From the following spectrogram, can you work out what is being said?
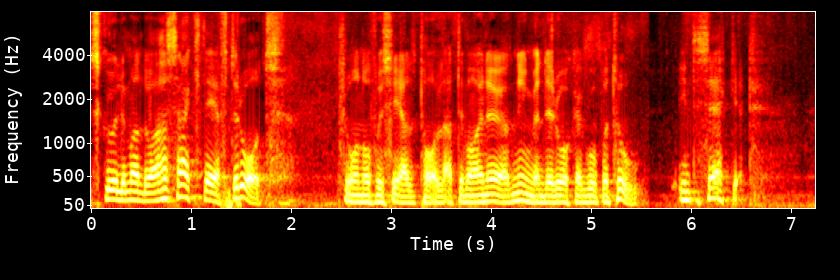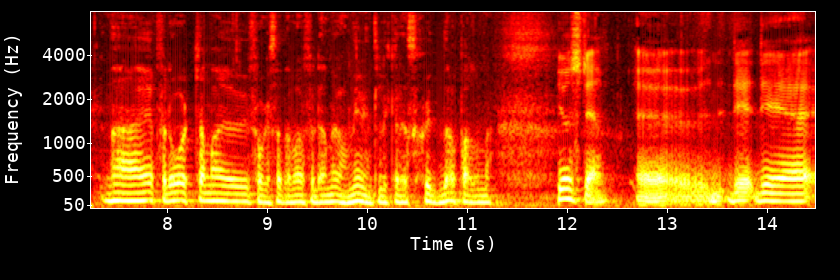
Skulle man då ha sagt det efteråt från officiellt håll att det var en övning men det råkar gå på tok? Inte säkert. Nej, för då kan man ju ifrågasätta varför den övningen inte lyckades skydda Palme. Just det. Eh, det, det,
